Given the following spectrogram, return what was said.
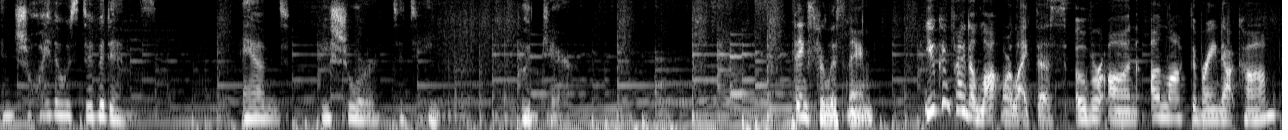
enjoy those dividends, and be sure to take good care. Thanks for listening. You can find a lot more like this over on unlockthebrain.com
